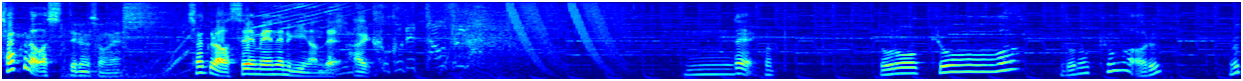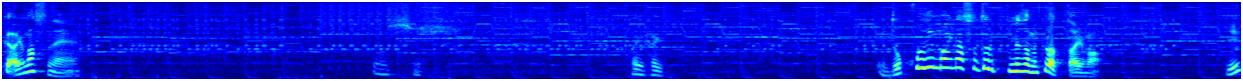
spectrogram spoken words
チャクラは知ってるんですよね。チャクラは生命エネルギーなんではい。んでこれ泥鏡は泥鏡はある？泥鏡ありますね。よしよし。はいはい。どこでマイナスドロップ目覚め食らった？今。え？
